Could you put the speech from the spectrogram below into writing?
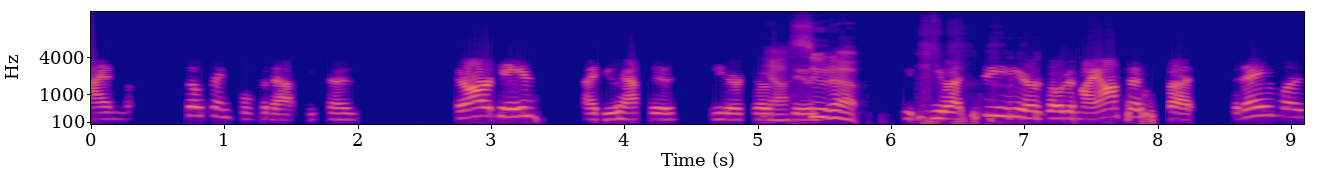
I'm so thankful for that because there are days I do have to either go yeah. to Suit up. USC or go to my office, but today was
